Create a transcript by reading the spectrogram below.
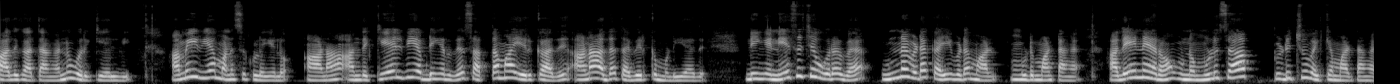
பாதுகாத்தாங்கன்னு ஒரு கேள்வி. அமைதியாக மனசுக்குள்ள இயலும் ஆனால் அந்த கேள்வி அப்படிங்கிறது சத்தமாக இருக்காது. ஆனால் அதை தவிர்க்க முடியாது. நீங்கள் நேசித்த உறவை உன்னை விட கைவிட மா மாட்டாங்க. அதே நேரம் உன்னை முழுசாக பிடிச்சும் வைக்க மாட்டாங்க.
